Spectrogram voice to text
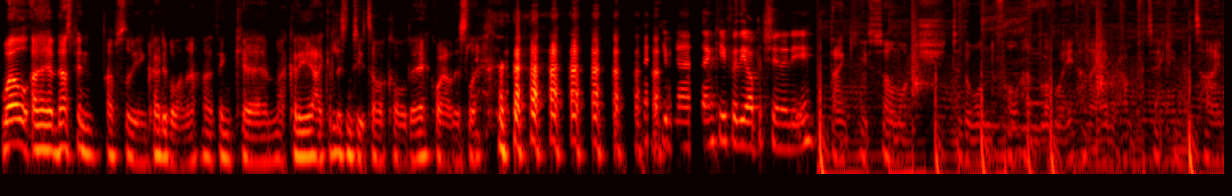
well uh, that's been absolutely incredible anna. I think um, i could i could listen to you talk all day quite honestly. Thank you man. Thank you for the opportunity. Thank you so much to the wonderful and lovely anna abraham for taking the time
